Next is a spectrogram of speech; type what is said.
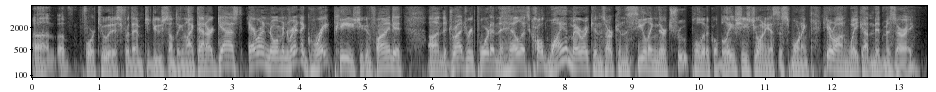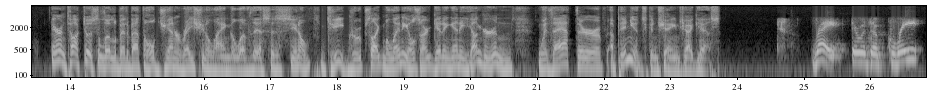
uh, fortuitous for them to do something like that. Our guest, Aaron Norman, written a great piece. You can find it on the Drudge Report and the Hill. It's called Why Americans Are Concealing Their True Political Beliefs. She's joining us this morning here on Wake Up Mid Missouri. Aaron, talk to us a little bit about the whole generational angle of this. Is, you know, gee, groups like millennials aren't getting any younger, and with that, their opinions can change, I guess. Right. There was a great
